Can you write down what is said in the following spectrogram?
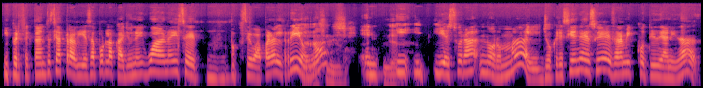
y perfectamente se atraviesa por la calle una iguana y se, se va para el río, ¿no? y, y, eso era normal. Yo crecí en eso y esa era mi cotidianidad.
